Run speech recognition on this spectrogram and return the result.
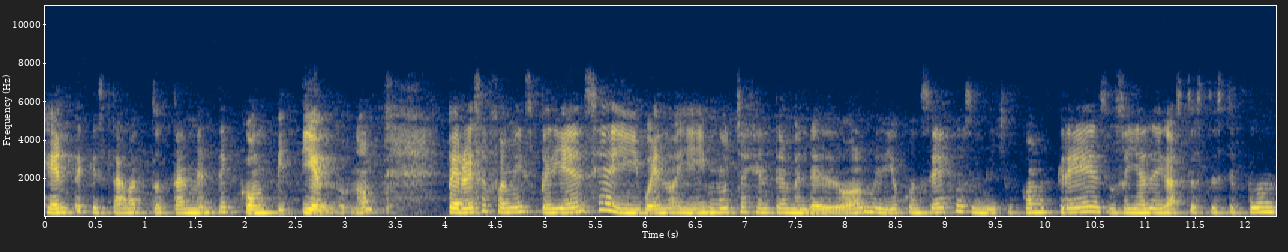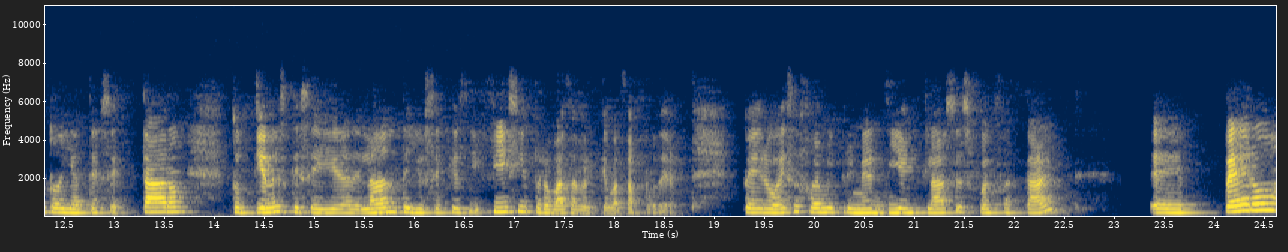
gente que estaba totalmente compitiendo, ¿no? Pero esa fue mi experiencia y bueno, ahí mucha gente a mi alrededor me dio consejos y me dijo, ¿cómo crees? O sea, ya llegaste hasta este punto, ya te aceptaron, tú tienes que seguir adelante, yo sé que es difícil, pero vas a ver que vas a poder. Pero ese fue mi primer día en clases, fue fatal, eh, pero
